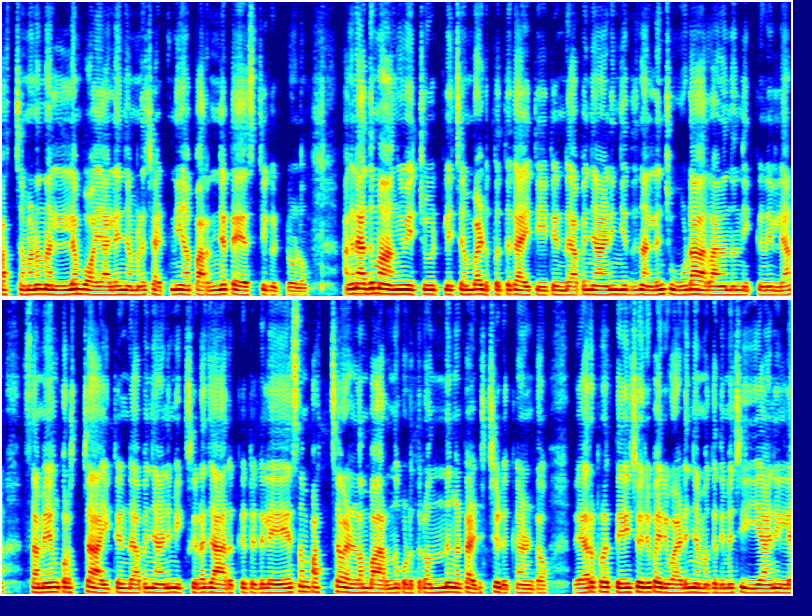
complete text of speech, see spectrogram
പച്ചമണം നല്ല പോയാലേ നമ്മളെ ചട്നി ആ പറഞ്ഞ ടേസ്റ്റ് കിട്ടുള്ളൂ. അങ്ങനെ അത് മാങ്ങി വെച്ചു ഇഡ്ലിച്ചെമ്പ് അടുപ്പത്ത് കയറ്റിയിട്ടുണ്ട്. അപ്പം ഇനി ഇത് നല്ല ചൂടാറാനൊന്നും നിൽക്കണില്ല സമയം കുറച്ചായിട്ടുണ്ട്. അപ്പം ഞാൻ മിക്സിയുടെ ജാറൊക്കെ ഇട്ടിട്ട് ലേസം പച്ച വെള്ളം പാർന്ന് കൊടുത്തിട്ട് ഒന്നും ഇങ്ങോട്ട് അടിച്ചെടുക്കാൻ കേട്ടോ വേറെ പ്രത്യേകിച്ച് ഒരു പരിപാടി നമുക്ക് ഇതിമേ ചെയ്യാനില്ല.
